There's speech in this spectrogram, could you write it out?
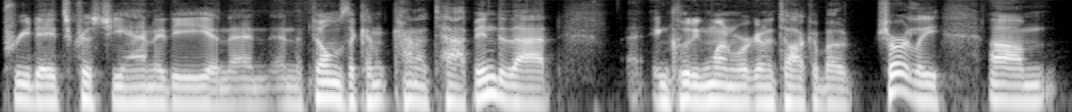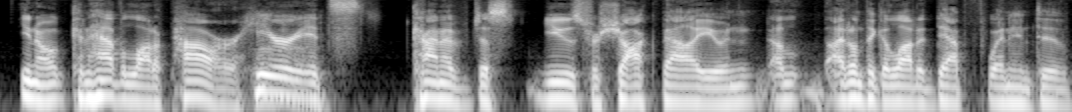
predates Christianity, and and and the films that can kind of tap into that, including one we're going to talk about shortly, um, you know, can have a lot of power. Here, it's kind of just used for shock value, and uh, I don't think a lot of depth went into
